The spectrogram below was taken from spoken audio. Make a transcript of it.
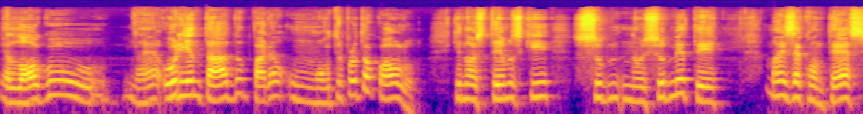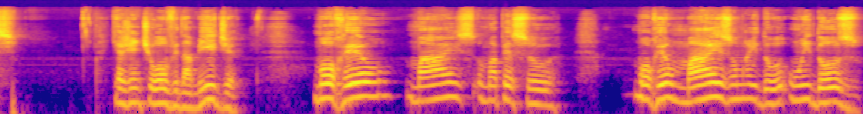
é logo né, orientado para um outro protocolo que nós temos que sub, nos submeter. Mas acontece que a gente ouve na mídia morreu mais uma pessoa, morreu mais um idoso.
